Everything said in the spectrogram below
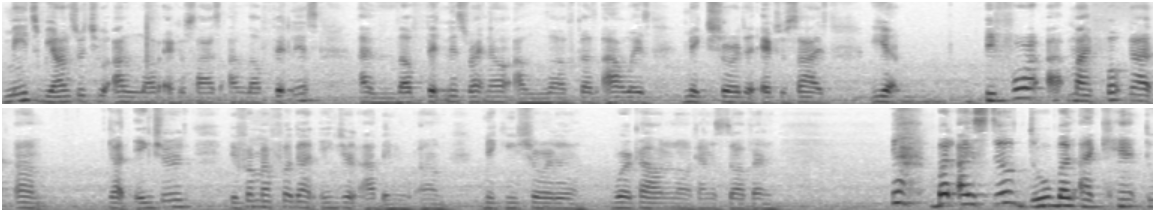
me to be honest with you i love exercise. I love fitness I love fitness right now. I love because I always make sure to exercise. Yeah, before I, my foot got um got injured, before my foot got injured, I've been um making sure to work out and all kind of stuff and yeah, but I still do, but I can't do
